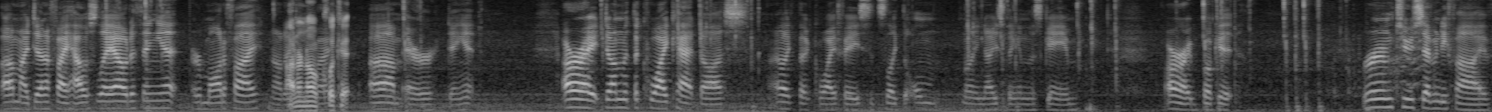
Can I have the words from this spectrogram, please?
um identify house layout a thing yet or modify? Not. I don't know, click it. Um error. Dang it. All right, done with the Kwai cat DOS. I like that Kwai face. It's like the only nice thing in this game. All right, book it. Room 275.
